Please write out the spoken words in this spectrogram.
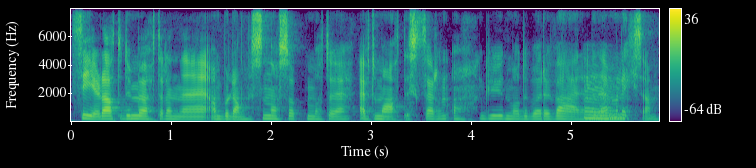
sier, da, at du møter denne ambulansen, og så på en måte automatisk så er det sånn Å, Gud, må du bare være med dem, Mm. liksom.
